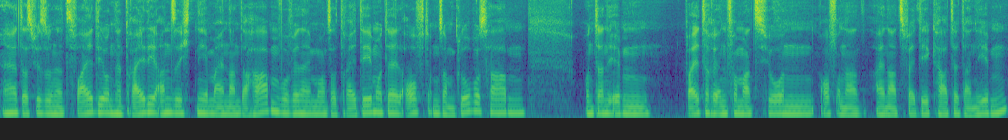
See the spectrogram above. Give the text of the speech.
dass wir so eine 2D- und eine 3D-Ansicht nebeneinander haben, wo wir dann immer unser 3D-Modell auf unserem Globus haben und dann eben weitere Informationen auf einer, einer 2D-Karte daneben.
